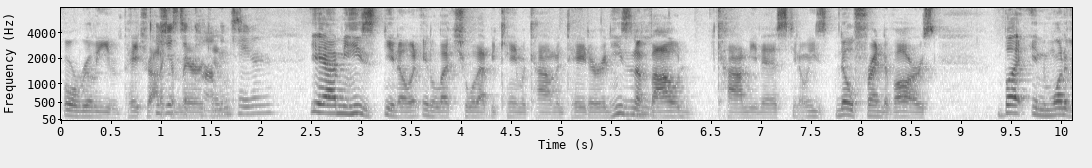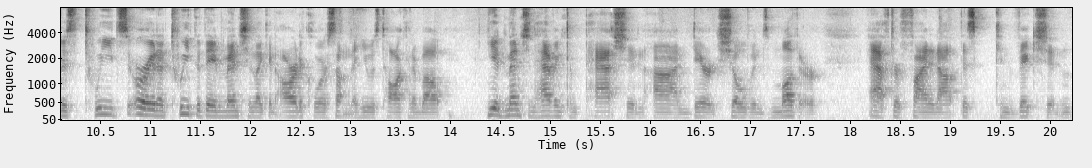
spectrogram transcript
or really even patriotic He's just Americans. a commentator. Yeah, I mean, he's, you know, an intellectual that became a commentator, and he's an Mm. avowed communist. You know, he's no friend of ours. But in one of his tweets, or in a tweet that they had mentioned, like an article or something that he was talking about, he had mentioned having compassion on Derek Chauvin's mother after finding out this conviction.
